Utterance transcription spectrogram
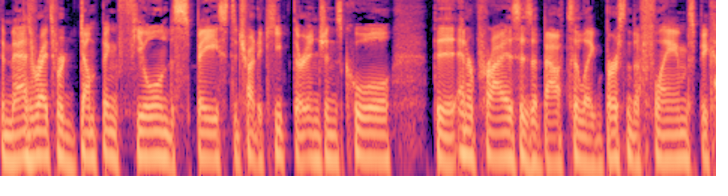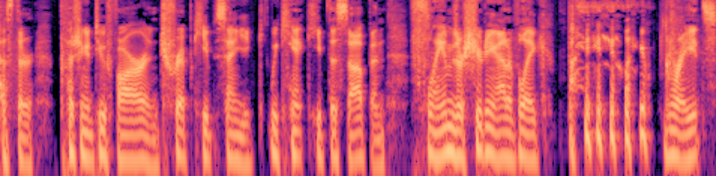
The Mazarites were dumping fuel into space to try to keep their engines cool the Enterprise is about to like burst into flames because they're pushing it too far, and Trip keeps saying we can't keep this up, and flames are shooting out of like, like grates.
